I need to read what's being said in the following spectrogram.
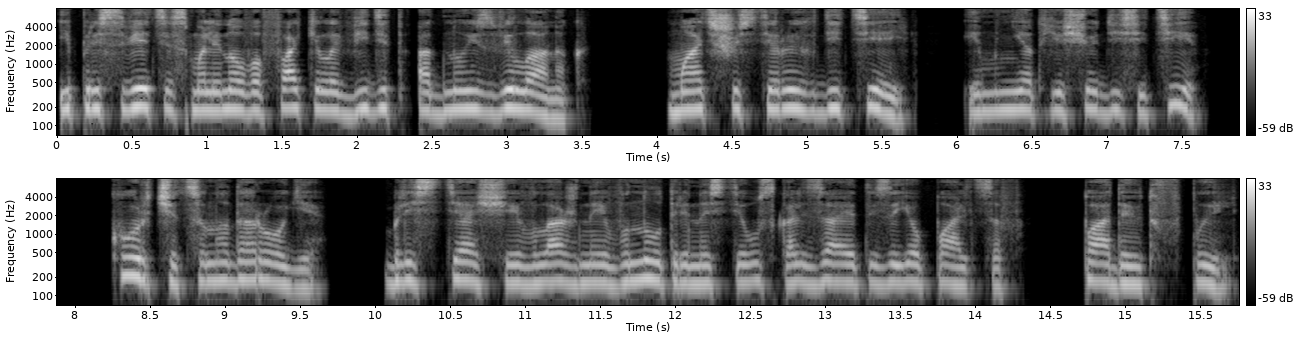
и при свете смоляного факела видит одну из виланок. Мать шестерых детей, им нет еще десяти, корчится на дороге. Блестящие влажные внутренности ускользают из ее пальцев, падают в пыль.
